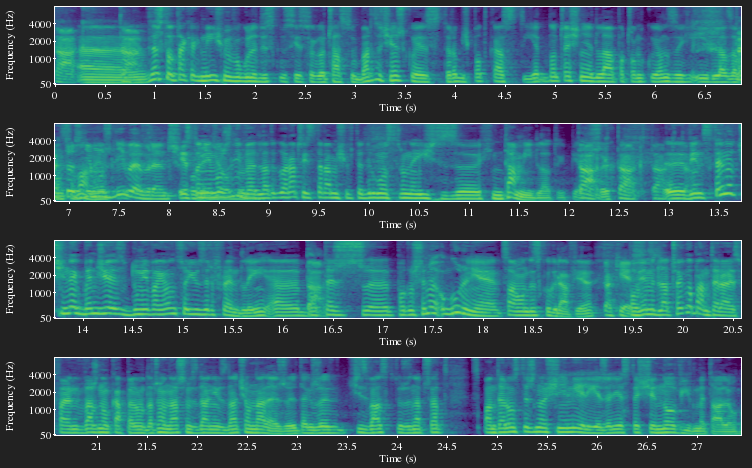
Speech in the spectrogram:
Tak, E, tak. Zresztą tak jak mieliśmy w ogóle dyskusję swego czasu, bardzo ciężko jest robić podcast jednocześnie dla początkujących i dla Tak, to jest zaawansowanych. niemożliwe wręcz. Jest to niemożliwe, dlatego raczej staramy się w tę drugą stronę iść z hintami dla tych pierwszych. tak, tak, E, tak. Więc ten odcinek będzie zdumiewająco user-friendly, e, bo Tak. też e, poruszymy ogólnie całą dyskografię. Tak jest. Powiemy, dlaczego Pantera jest fajną, ważną kapelą, dlaczego naszym zdaniem znać ją należy. Także ci z was, którzy na przykład z Panterą styczność nie mieli, jeżeli jesteście nowi w metalu,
